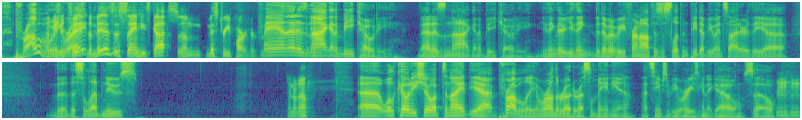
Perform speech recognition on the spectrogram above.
Probably, I mean, right? the Miz is saying he's got some mystery partner. Him. Man, that is Yeah. not going to be Cody. That is not going to be Cody. You think there? You think the WWE front office is slipping PW Insider the uh, the the celeb news? I don't know. Uh, will Cody show up tonight? Yeah, probably. And we're on the road to WrestleMania. That seems to be where he's going to go. So hmm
